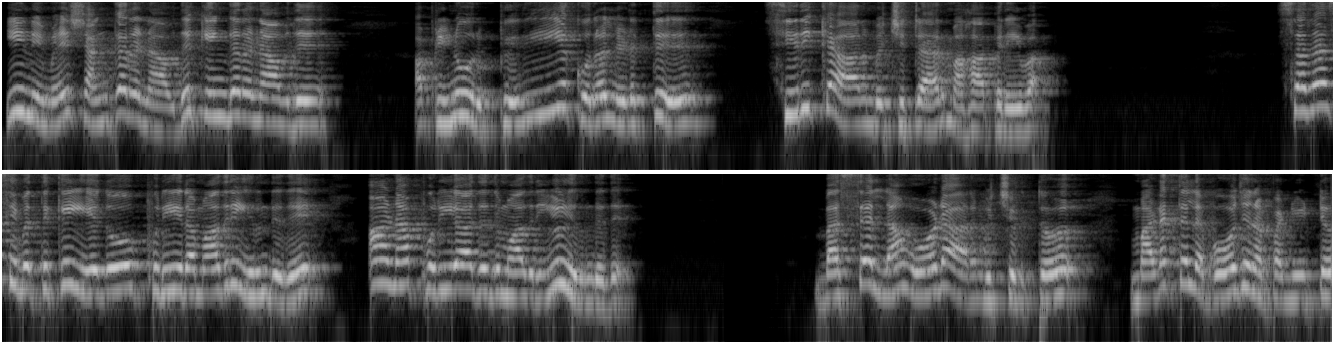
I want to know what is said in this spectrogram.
இனிமே சங்கரனாவது கிங்கரனாவது அப்படின்னு ஒரு பெரிய குரல் எடுத்து சிரிக்க ஆரம்பிச்சிட்டார் மகாபிரிவா. சதாசிவத்துக்கு ஏதோ புரிகிற மாதிரி இருந்தது. ஆனால் புரியாதது மாதிரியும் இருந்தது. பஸ் எல்லாம் ஓட ஆரம்பிச்சுடுத்து மடத்தில் போஜனம் பண்ணிட்டு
